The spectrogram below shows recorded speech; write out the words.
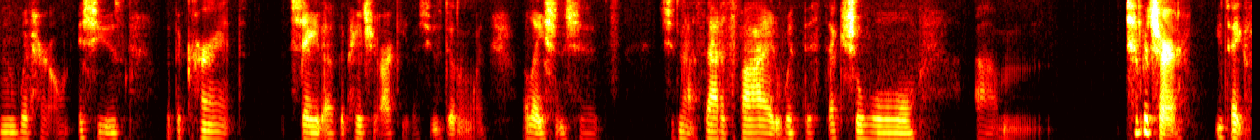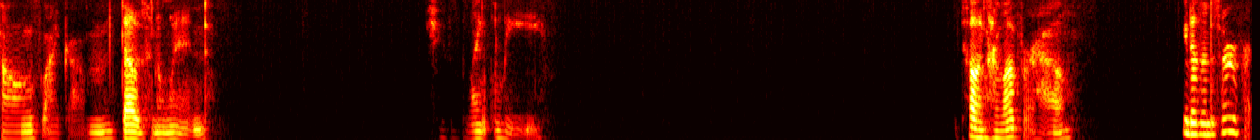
and with her own issues with the current state of the patriarchy that she was dealing with, relationships. She's not satisfied with the sexual um, temperature. You take songs like um, Doves in the Wind. She's blankly telling her lover how he doesn't deserve her.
